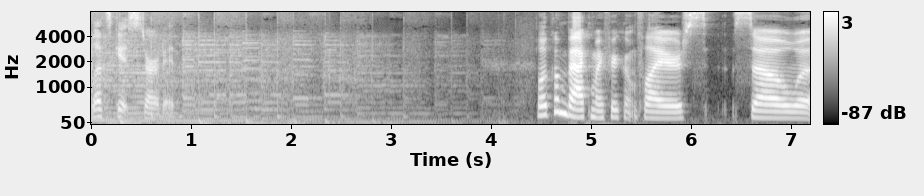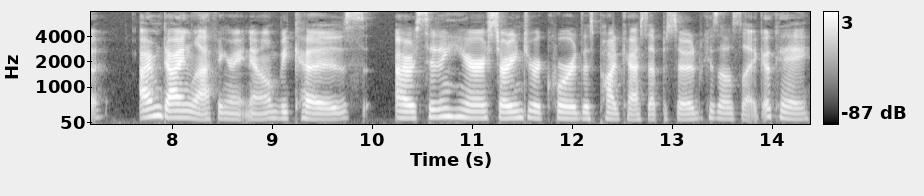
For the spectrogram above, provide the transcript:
Let's get started. Welcome back, my frequent flyers. So, I'm dying laughing right now because I was sitting here starting to record this podcast episode because I was like, okay,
